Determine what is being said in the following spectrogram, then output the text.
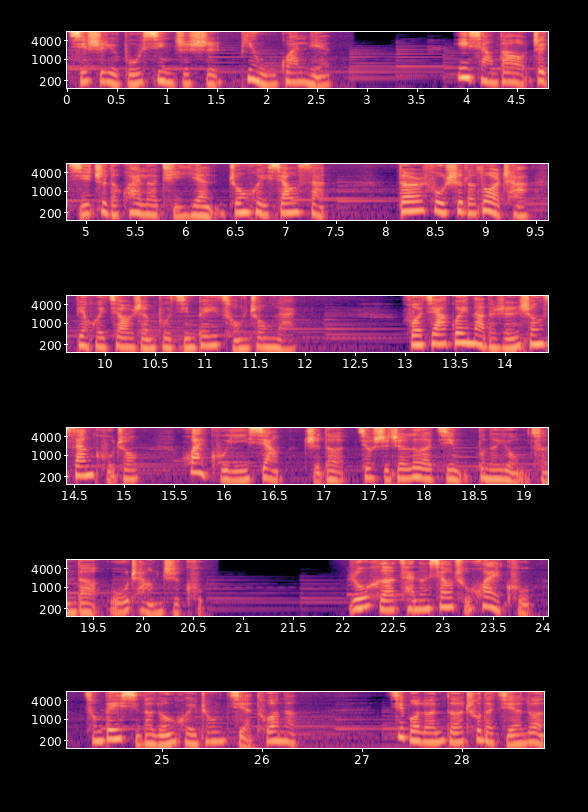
其实与不幸之事并无关联。一想到这极致的快乐体验终会消散，得而复失的落差便会叫人不禁悲从中来。佛家归纳的人生三苦中，坏苦一项，指的就是这乐境不能永存的无常之苦。如何才能消除坏苦，从悲喜的轮回中解脱呢？纪伯伦得出的结论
